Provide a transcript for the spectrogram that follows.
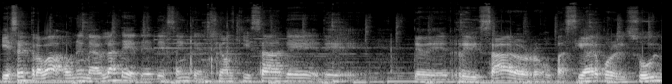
y ese trabajo, ¿no? Y me hablas de, de, esa intención quizás de, de revisar o, pasear por el sur,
